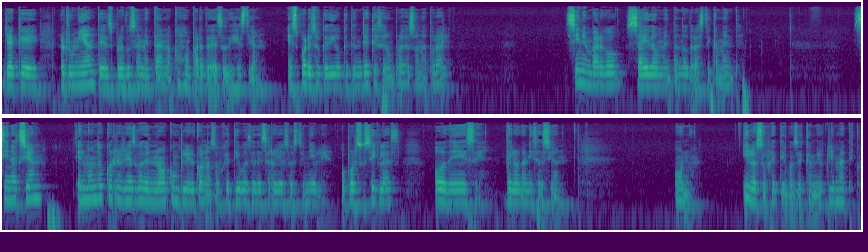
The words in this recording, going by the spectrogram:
ya que los rumiantes producen metano como parte de su digestión. Es por eso que digo que tendría que ser un proceso natural. Sin embargo, se ha ido aumentando drásticamente. Sin acción, el mundo corre riesgo de no cumplir con los Objetivos de Desarrollo Sostenible, o por sus siglas, ODS, de la organización ONU, y los Objetivos de Cambio Climático.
